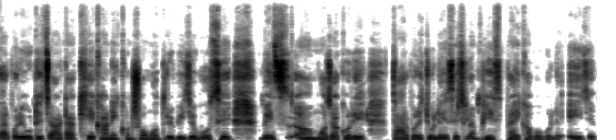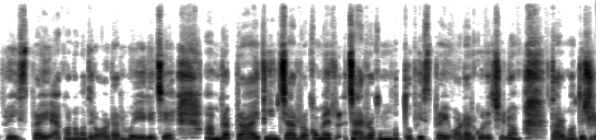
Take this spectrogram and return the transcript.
তারপরে উঠে চাটা খেয়ে খানিকক্ষণ সমুদ্রে বীজে বসে বেশ মজা করে তারপরে চলে এসেছিলাম ফিশ ফ্রাই খাব বলে। এই যে ফিশ ফ্রাই এখন আমাদের অর্ডার হয়ে গেছে। আমরা প্রায় তিন, চার রকমের, চার রকম মতো ফিশ ফ্রাই অর্ডার করেছিলাম। তার মধ্যে ছিল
